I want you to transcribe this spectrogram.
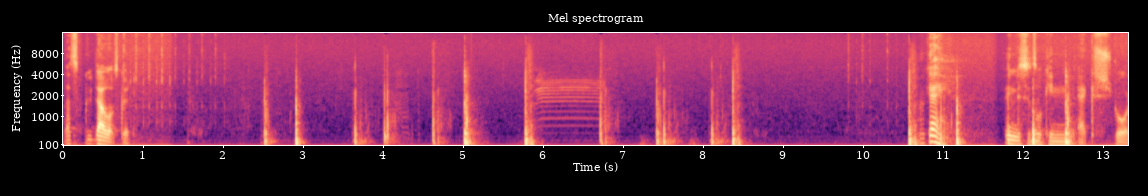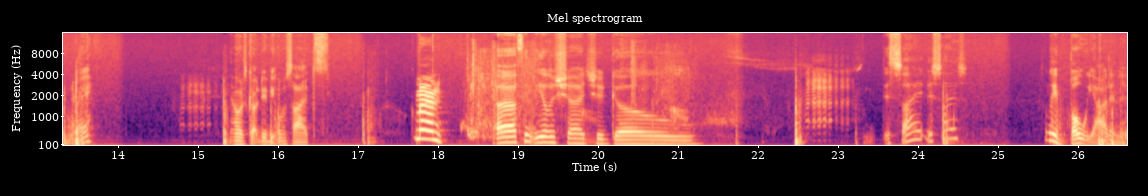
That's good. That looks good. Okay. I think this is looking extraordinary. Now we've got to do the other sides. Come on! Uh, I think the other side should go... This side? This size? It's only a boat yard, isn't it?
